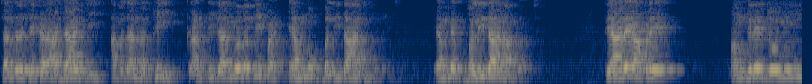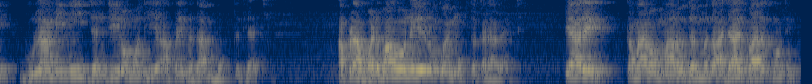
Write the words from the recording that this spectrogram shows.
ચંદ્રશેખર આઝાદજી આ બધા નથી, ક્રાંતિકારીઓ નથી, પણ એમનું બલિદાન બોલે એમને બલિદાન આપ્યો છે. ત્યારે આપણે અંગ્રેજોની ગુલામીની જંજીરોમાંથી આપણે બધા મુક્ત થયા છીએ. આપણા વડવાઓને એ લોકોએ મુક્ત કરાવ્યા છે. ત્યારે તમારો, મારો જન્મ તો આઝાદ ભારતમાં થયો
